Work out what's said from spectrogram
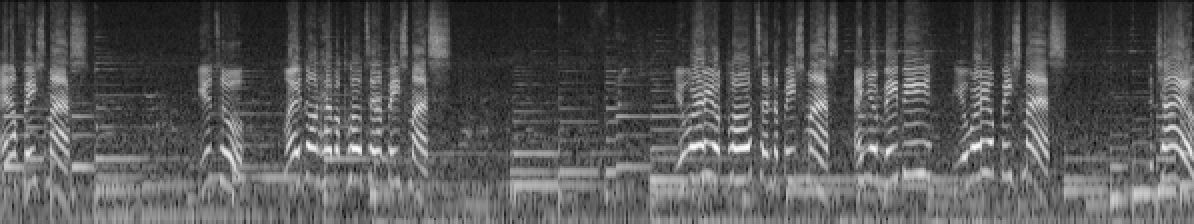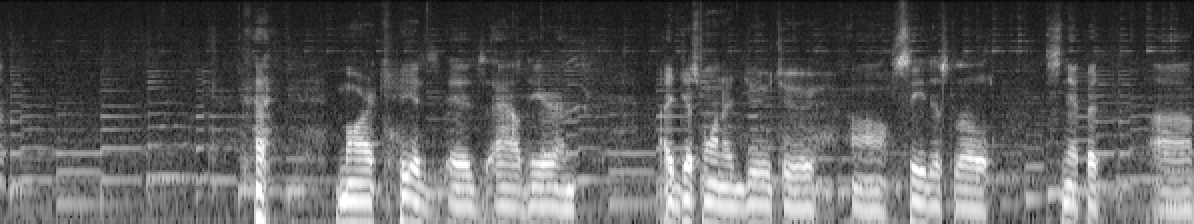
and a face mask? You too, why don't have a clothes and a face mask? You wear your clothes and the face mask. And your baby, you wear your face mask. The child. Mark is is out here, and I just wanted you to uh, see this little snippet. Uh,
